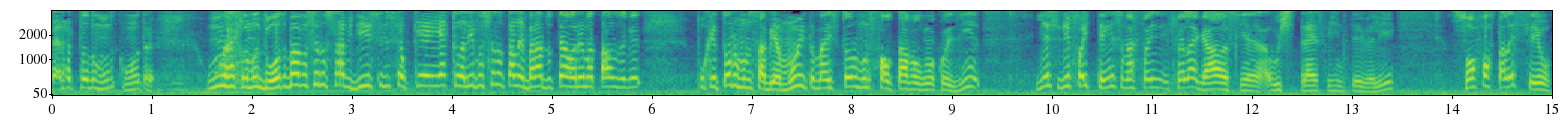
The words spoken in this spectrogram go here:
Era todo mundo contra. Um reclamando do outro, mas você não sabe disso, não sei o que, e aquilo ali você não tá lembrado do teorema tal, não sei o que. Porque todo mundo sabia muito, mas todo mundo faltava alguma coisinha. E esse dia foi tenso, mas foi, foi legal, assim, o estresse que a gente teve ali só fortaleceu.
